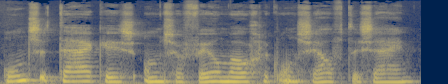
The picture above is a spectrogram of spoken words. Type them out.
Onze taak is om zoveel mogelijk onszelf te zijn.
